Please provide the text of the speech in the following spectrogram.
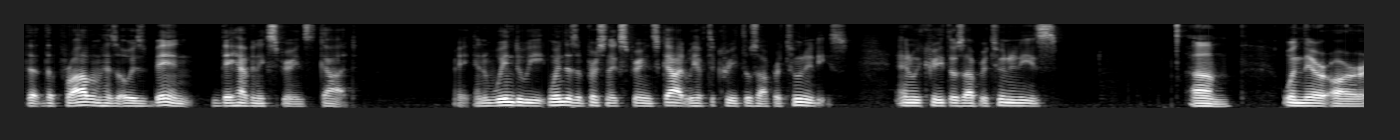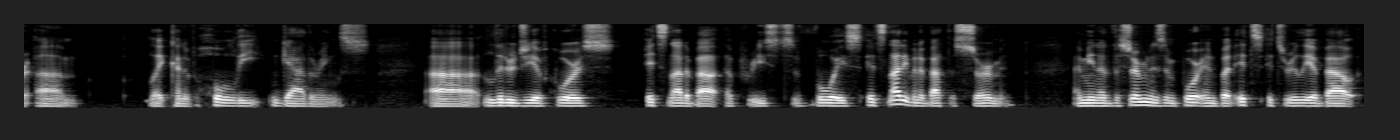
the, the problem has always been they haven't experienced God. Right? And when do we when does a person experience God? We have to create those opportunities. And we create those opportunities um, when there are um, like kind of holy gatherings. Uh, liturgy, of course, it's not about a priest's voice. It's not even about the sermon. I mean, uh, the sermon is important, but it's it's really about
